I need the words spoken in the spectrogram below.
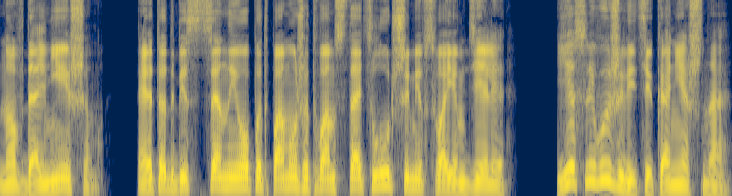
Но в дальнейшем этот бесценный опыт поможет вам стать лучшими в своем деле, если выживете, конечно.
